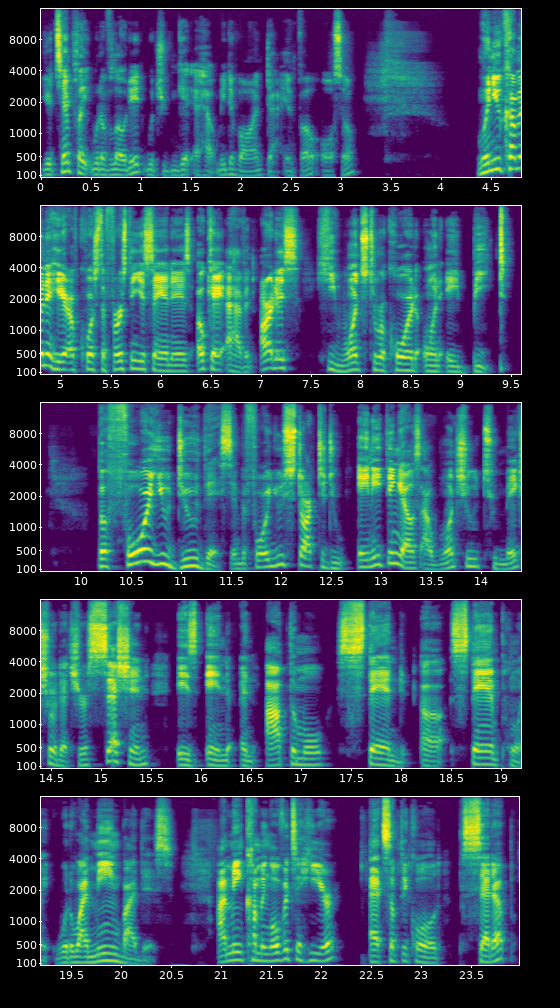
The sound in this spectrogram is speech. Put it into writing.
your template would have loaded, which you can get at helpmedevvon.info also. When you come into here, of course, the first thing you're saying is, okay, I have an artist. He wants to record on a beat. Before you do this and before you start to do anything else, I want you to make sure that your session is in an optimal stand uh, standpoint. What do I mean by this? I mean coming over to here at something called Setup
